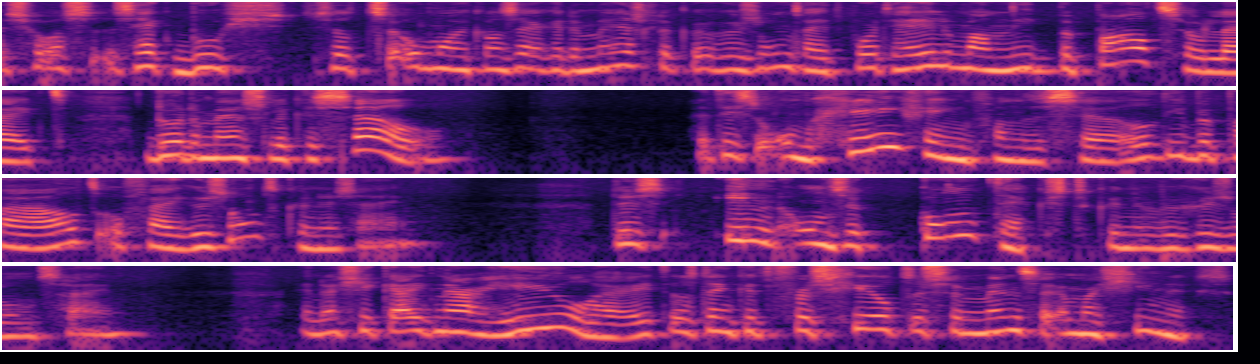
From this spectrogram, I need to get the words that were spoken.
zoals Zack Bush dat zo mooi kan zeggen, de menselijke gezondheid wordt helemaal niet bepaald, zo lijkt, door de menselijke cel. Het is de omgeving van de cel die bepaalt of wij gezond kunnen zijn. Dus in onze context kunnen we gezond zijn. En als je kijkt naar heelheid, dat is denk ik het verschil tussen mensen en machines.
